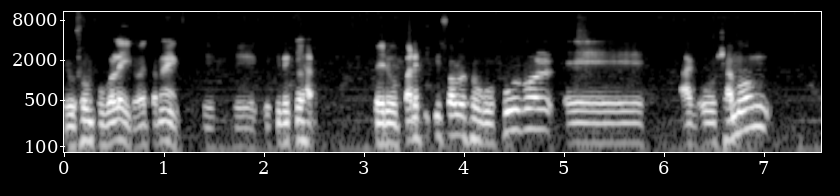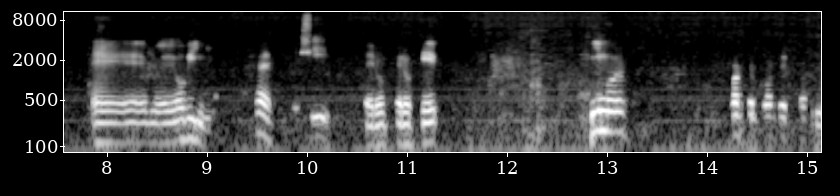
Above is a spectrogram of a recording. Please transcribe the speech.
eu sou un futboleiro eh, tamén, que, que, que quede claro. Pero parece que só son o fútbol, eh, o xamón, eh, o viño. Sabes? Sí, pero, pero que vimos corte, corte, corte.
